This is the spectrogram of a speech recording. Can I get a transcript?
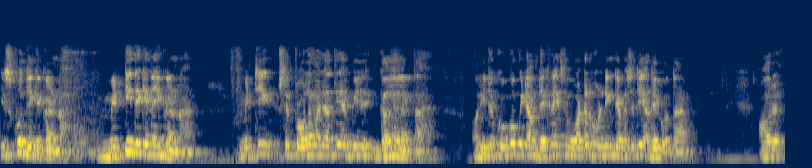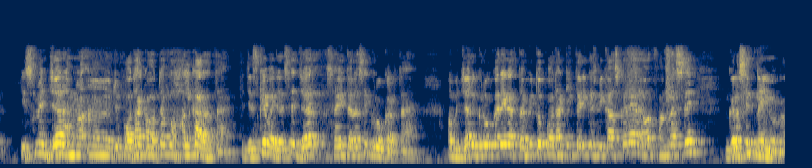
इसको दे के करना है। मिट्टी दे के नहीं करना है। मिट्टी से प्रॉब्लम आ जाती है, बीज गलने लगता है। और ये जो कोकोपीट आप देख रहे हैं, इसमें वाटर होल्डिंग कैपेसिटी अधिक होता है। और इसमें जड़ हम जो पौधा का होता है, वो हल्का रहता है, जिसके वजह से जड़ सही तरह से ग्रो करता है। अब जड़ ग्रो करेगा, तभी तो पौधा ठीक तरीके से विकास करेगा और फंगस से ग्रसित नहीं होगा।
